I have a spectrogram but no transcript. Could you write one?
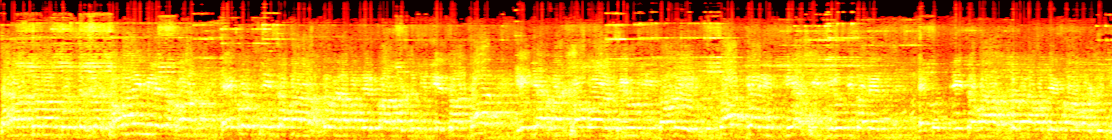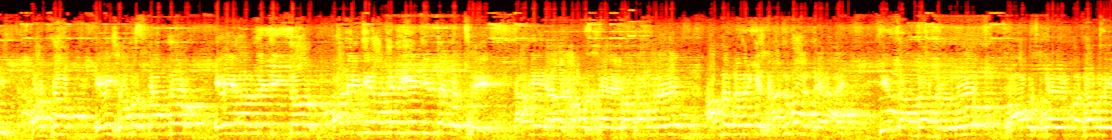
যারা আন্দোলন করতেছিল, সবাই মিলে তখন একত্রিশ দফা রাষ্ট্র মেরামতের কর্মসূচি দিয়েছে। অর্থাৎ এই যে এখন সকল বিরোধী দলের সরকারি ক্রিয়াশীল বিরোধী দলের একত্রিশ দফা রাষ্ট্র মেরামতের কর্মসূচি। অর্থাৎ এই সংস্কার তো এই রাজনৈতিক দল অনেকদিন আগে থেকেই চিন্তা করছে কাজে যারা সংস্কারের কথা বলে আমরা তাদেরকে সাধুবাদ জানাই কিন্তু আমরা বলব সংস্কারের কথা বলে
